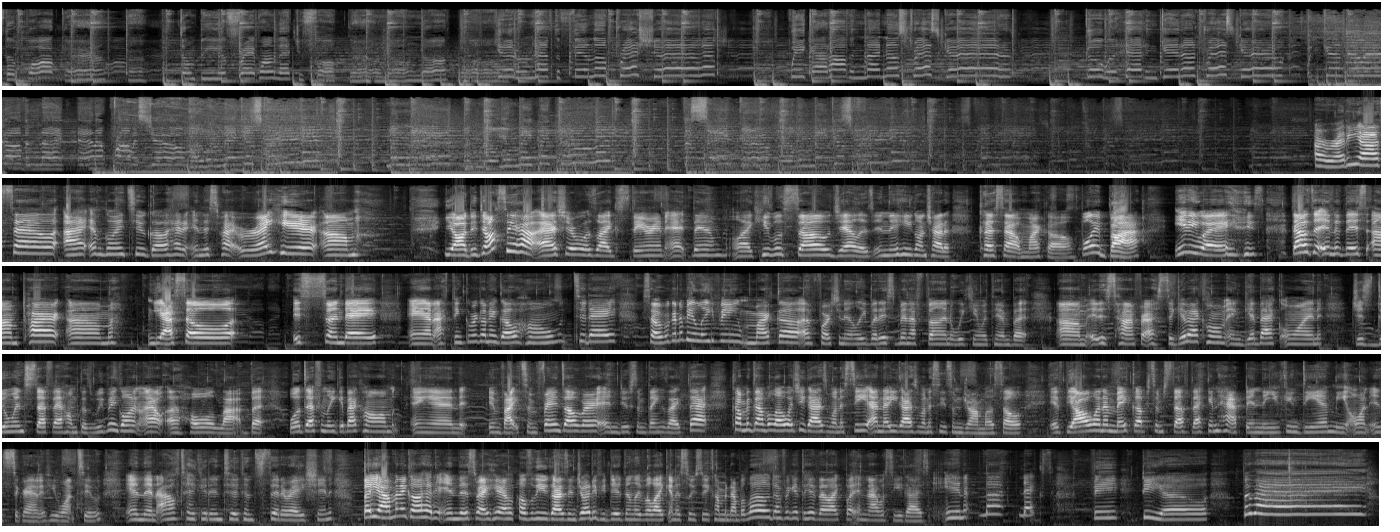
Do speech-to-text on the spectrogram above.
The wall, girl. Uh, don't be afraid, won't let you fall, girl. No, no, no. You don't have to feel no pressure. We got all the night, no stress, girl. Alrighty, y'all. So I am going to go ahead and end this part right here. Um, y'all, did y'all see how Asher was like staring at them? Like he was so jealous, and then he gonna try to cuss out Marco. Boy, bye. Anyways, that was the end of this um part. Um, yeah. So it's Sunday and I think we're gonna go home today. So we're gonna be leaving Marco, unfortunately, but it's been a fun weekend with him. But um, it is time for us to get back home and get back on just doing stuff at home because we've been going out a whole lot. But we'll definitely get back home and invite some friends over and do some things like that. Comment down below what you guys want to see. I know you guys want to see some drama. So if y'all want to make up some stuff that can happen, then you can DM me on Instagram if you want to. And then I'll take it into consideration. But yeah, I'm going to go ahead and end this right here. Hopefully you guys enjoyed. If you did, then leave a like and a sweet, sweet comment down below. Don't forget to hit that like button. And I will see you guys in my next video. Bye-bye.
